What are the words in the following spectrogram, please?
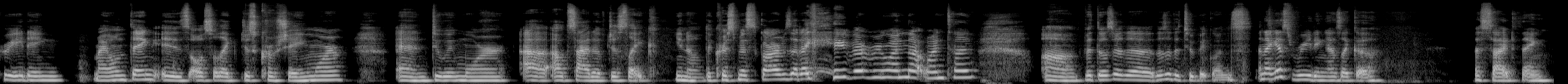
creating my own thing is also like just crocheting more and doing more uh, outside of just like you know the christmas scarves that i gave everyone that one time uh, but those are the those are the two big ones and i guess reading as like a a side thing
